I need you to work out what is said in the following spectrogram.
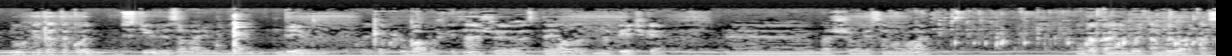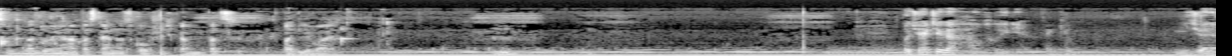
Ну, это такой стиль заваривания древний, такой, как у бабушки, знаешь, э, стоял на печке э, большой самовар, ну, какая-нибудь там выварка с водой, и она постоянно с ковшечком подс- подливает. М? 我觉得这个好喝一点。你觉得？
